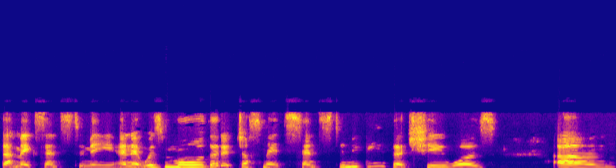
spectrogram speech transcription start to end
that makes sense to me. And it was more that it just made sense to me that she was um,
